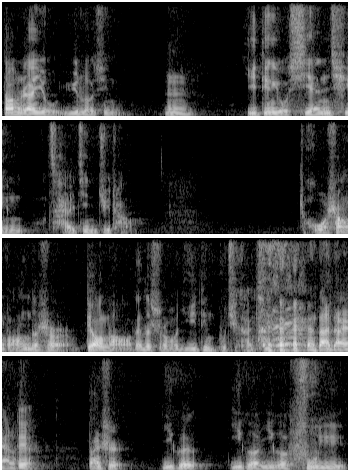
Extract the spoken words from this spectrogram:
当然有娱乐性，嗯，一定有闲情才进剧场。火上房的事儿，掉脑袋的时候一定不去看戏。那当然了。对，但是一个一个一个富裕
